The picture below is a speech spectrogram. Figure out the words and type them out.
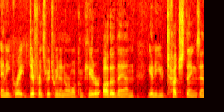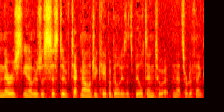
any great difference between a normal computer other than you know you touch things and there's you know there's assistive technology capabilities that's built into it and that sort of thing.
